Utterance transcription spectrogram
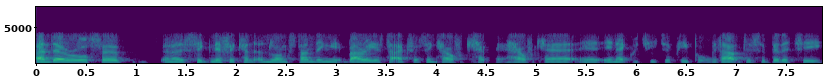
And there are also uh, significant and long-standing barriers to accessing health healthcare inequity to people without disability.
